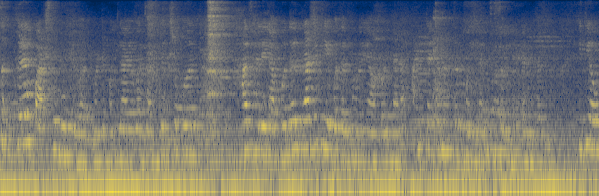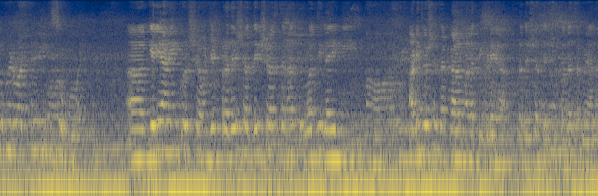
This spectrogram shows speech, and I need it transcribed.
सगळ्या पार्श्वभूमीवर म्हणजे महिला आयोगाचं अध्यक्षपद हा झालेला बदल राजकीय बदल म्हणूया आपण त्याला. आणि त्याच्यानंतर महिलांचं संघटन करणं किती अवघड वाटतं किती सोपं वाटतं गेली अनेक वर्ष म्हणजे प्रदेशाध्यक्ष असताना सुरुवातीलाही मी अडीच वर्षाचा काळ मला तिकडे प्रदेशाध्यक्ष पदाचा मिळाला.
